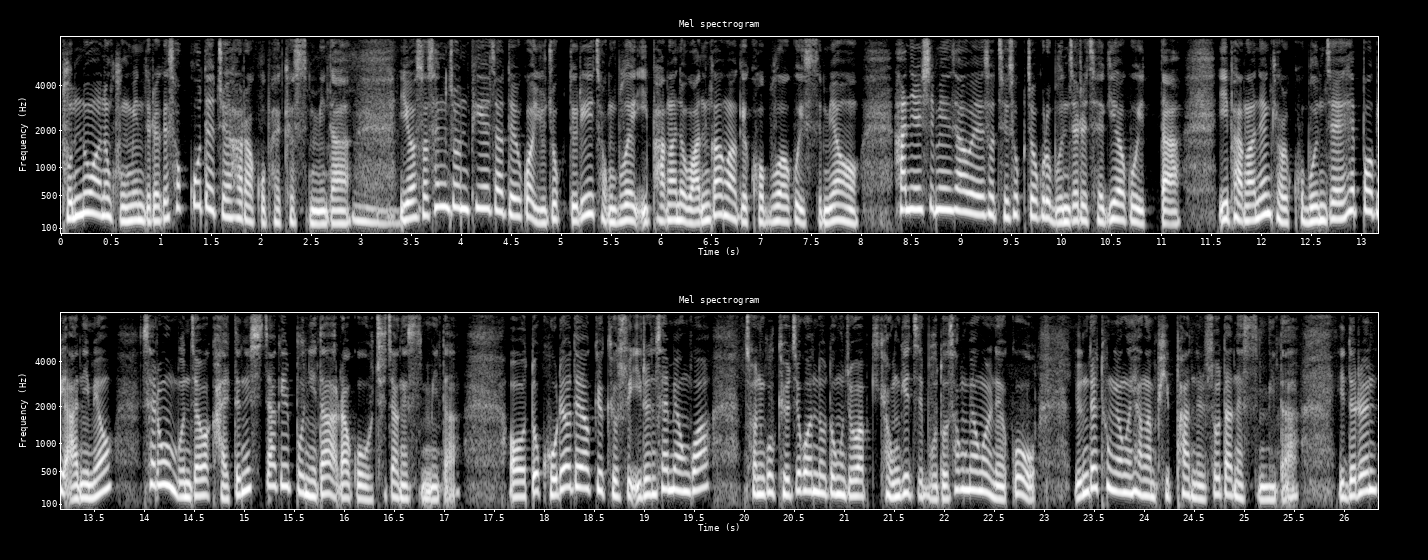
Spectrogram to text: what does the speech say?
분노하는 국민들에게 석고대죄하라고 밝혔습니다. 음. 이어서 생존 피해자들과 유족들이 정부의 이 방안을 완강하게 거부하고 있으며 한일 시민사회에서 계속해서 지속적으로 문제를 제기하고 있다. 이 방안은 결코 문제의 해법이 아니며 새로운 문제와 갈등의 시작일 뿐이다라고 주장했습니다. 어, 또 고려대학교 교수 73명과 전국 교직원 노동조합 경기지부도 성명을 내고 윤 대통령을 향한 비판을 쏟아냈습니다. 이들은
